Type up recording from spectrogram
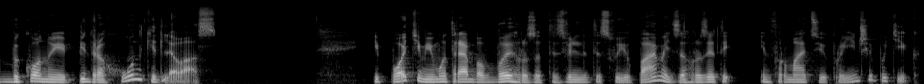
виконує підрахунки для вас, і потім йому треба вигрузити, звільнити свою пам'ять, загрузити інформацію про інший потік.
